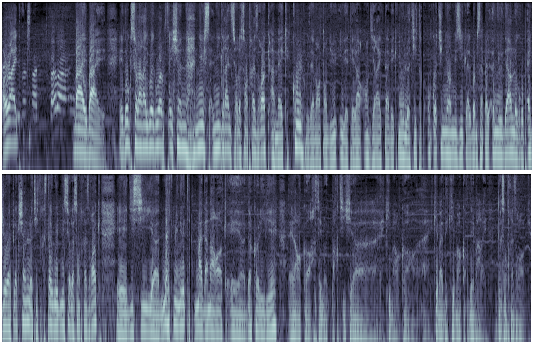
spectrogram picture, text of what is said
All right. All. Bye bye. Bye bye. Et donc sur la Radio Workstation, Nils Nygren sur 213 Rock, un mec cool, vous avez entendu, il était là en direct avec nous. Le titre, on continue en musique, l'album s'appelle A New Down, le groupe Edge of Reflection, le titre Stay With Me sur 213 Rock. Et d'ici euh, 9 minutes, Madame Rock et euh, Doc Olivier. Et là encore, c'est une autre partie euh, qui va encore, euh, qui va, qui va encore démarrer. 213 Rock.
